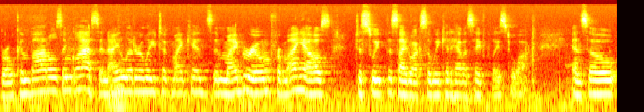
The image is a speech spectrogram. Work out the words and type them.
broken bottles and glass and i literally took my kids and my broom from my house to sweep the sidewalk so we could have a safe place to walk. And so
